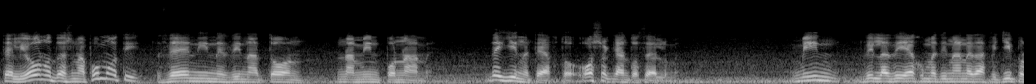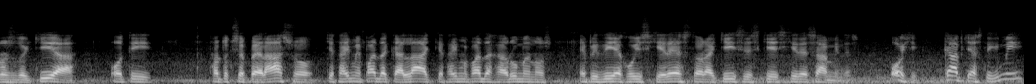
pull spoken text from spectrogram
τελειώνοντας να πούμε ότι δεν είναι δυνατόν να μην πονάμε. Δεν γίνεται αυτό, όσο και αν το θέλουμε. Μην δηλαδή έχουμε την ανεδαφική προσδοκία ότι θα το ξεπεράσω και θα είμαι πάντα καλά και θα είμαι πάντα χαρούμενος επειδή έχω ισχυρές θωρακίσεις και ισχυρές άμυνες. Όχι, κάποια στιγμή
